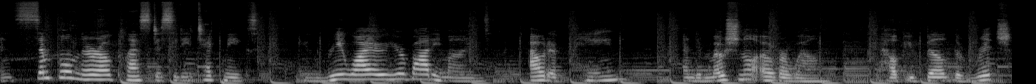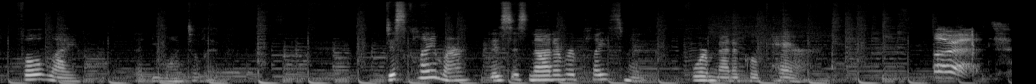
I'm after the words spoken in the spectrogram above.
and simple neuroplasticity techniques can rewire your body mind out of pain and emotional overwhelm to help you build the rich, full life that you want to live. Disclaimer this is not a replacement for medical care. All right,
